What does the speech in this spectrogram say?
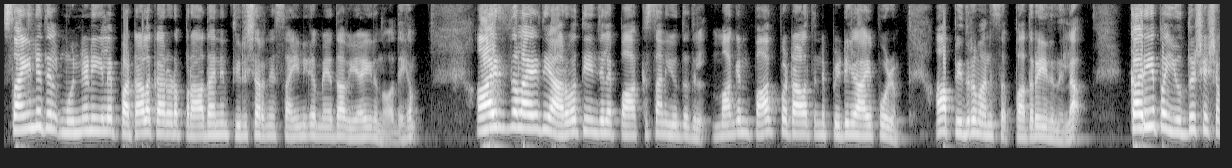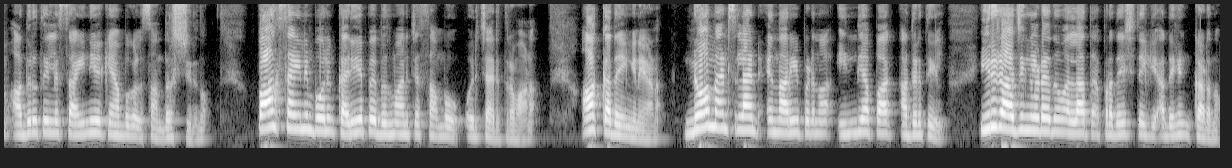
സൈന്യത്തിൽ മുന്നണിയിലെ പട്ടാളക്കാരുടെ പ്രാധാന്യം തിരിച്ചറിഞ്ഞ സൈനിക മേധാവിയായിരുന്നു അദ്ദേഹം. ആയിരത്തി തൊള്ളായിരത്തി അറുപത്തിയഞ്ചിലെ പാകിസ്ഥാൻ യുദ്ധത്തിൽ മകൻ പാക് പട്ടാളത്തിന്റെ പിടിയിലായപ്പോഴും ആ പിതൃമനസ് പതറിയിരുന്നില്ല. കരിയപ്പ യുദ്ധശേഷം അതിർത്തിയിലെ സൈനിക ക്യാമ്പുകൾ സന്ദർശിച്ചിരുന്നു. പാക് സൈന്യം പോലും കരിയപ്പയെ ബഹുമാനിച്ച സംഭവം ഒരു ചരിത്രമാണ്. ആ കഥ ഇങ്ങനെയാണ്. നോ മാൻസ് ലാൻഡ് എന്നറിയപ്പെടുന്ന ഇന്ത്യ പാക് അതിർത്തിയിൽ ഇരു രാജ്യങ്ങളുടേതും അല്ലാത്ത പ്രദേശത്തേക്ക് അദ്ദേഹം കടന്നു.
